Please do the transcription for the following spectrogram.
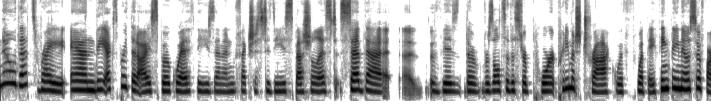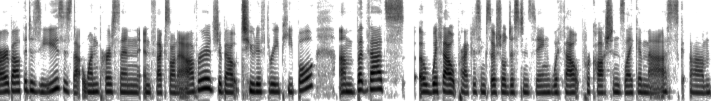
No, that's right. And the expert that I spoke with, he's an infectious disease specialist, said that uh, the results of this report pretty much track with what they think they know so far about the disease is that one person infects on average about two to three people. Um, but that's uh, without practicing social distancing, without precautions like a mask. Um,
